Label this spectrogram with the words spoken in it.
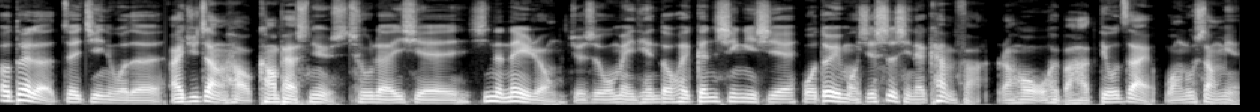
哦，对了，最近我的 IG 账号 Compass News 出了一些新的内容，就是我每天都会更新一些我对于某些事情的看法，然后我会把它丢在网络上面。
